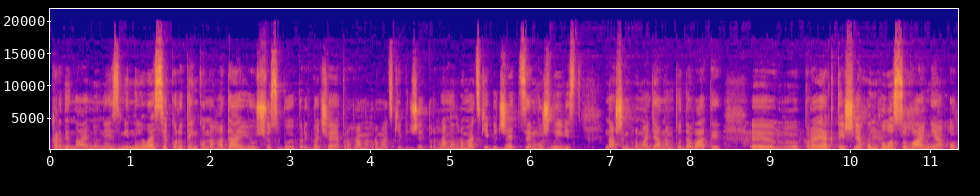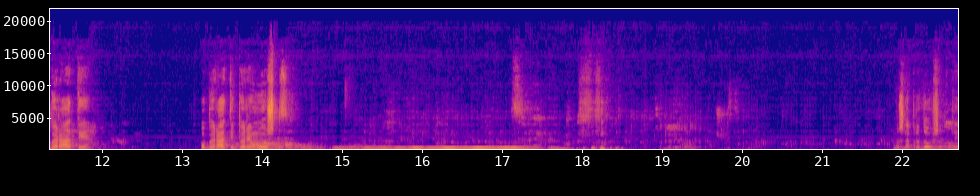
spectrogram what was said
кардинально не змінилася. Коротенько нагадаю, що собою передбачає програма громадський бюджет. Програма громадський бюджет це можливість нашим громадянам подавати проекти шляхом голосування обирати. Обирати переможців. Можна продовжувати?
